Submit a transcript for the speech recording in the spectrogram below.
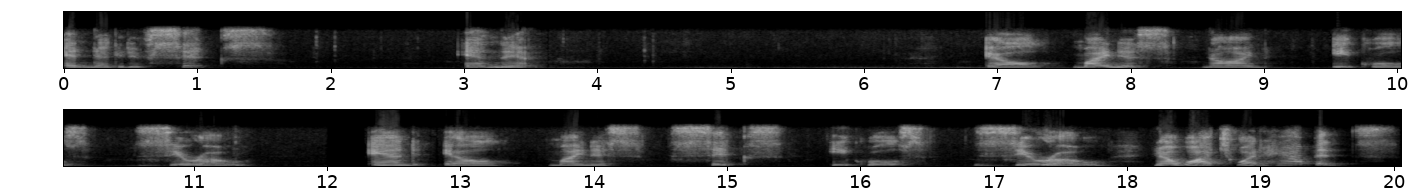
and negative 6. And then L minus 9 equals 0, and L minus 6 equals zero. Now watch what happens.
